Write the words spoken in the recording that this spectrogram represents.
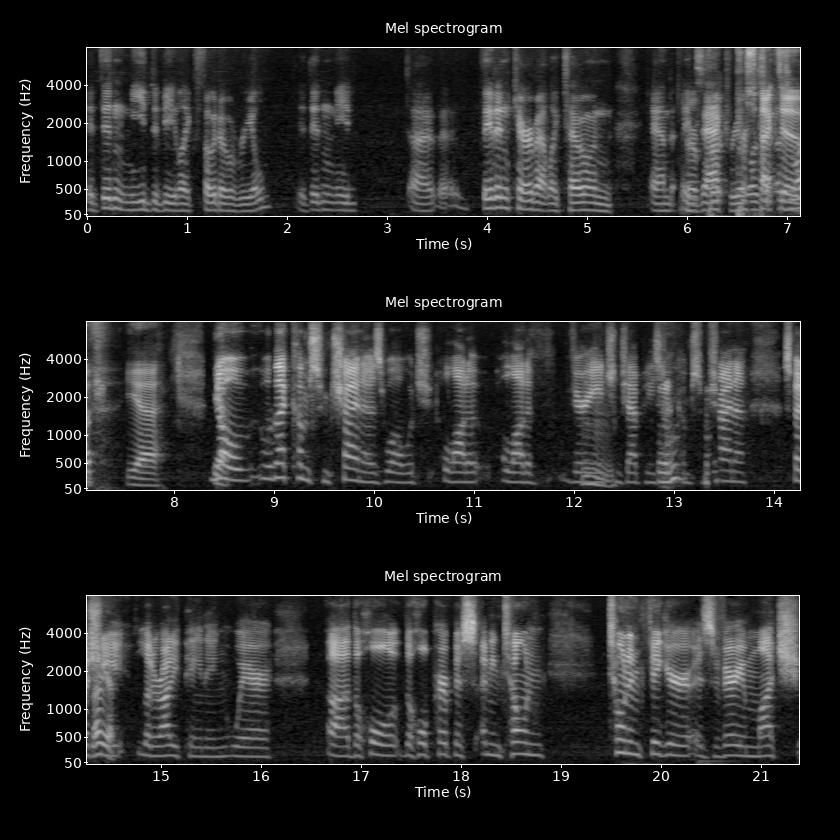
It didn't need to be like photo real. It didn't need. Uh, they didn't care about like tone and Or exact per- realism as perspective. much. Yeah. Yeah. No, well, that comes from China as well, which a lot of a lot of very Mhm. ancient Japanese Mhm. art comes from China, Oh, especially literati painting, where uh, the whole the whole purpose. I mean, tone tone and figure is very much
